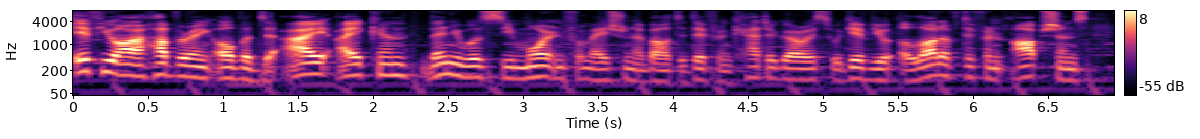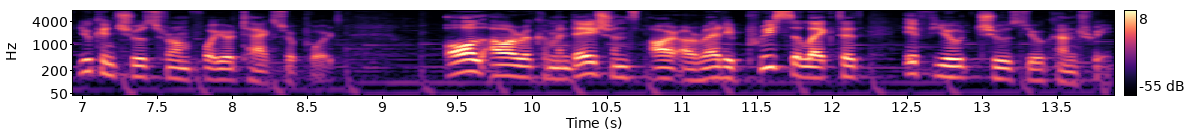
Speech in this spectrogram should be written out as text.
If you are hovering over the eye icon, then you will see more information about the different categories. We give you a lot of different options you can choose from for your tax report. All our recommendations are already pre-selected if you choose your country.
